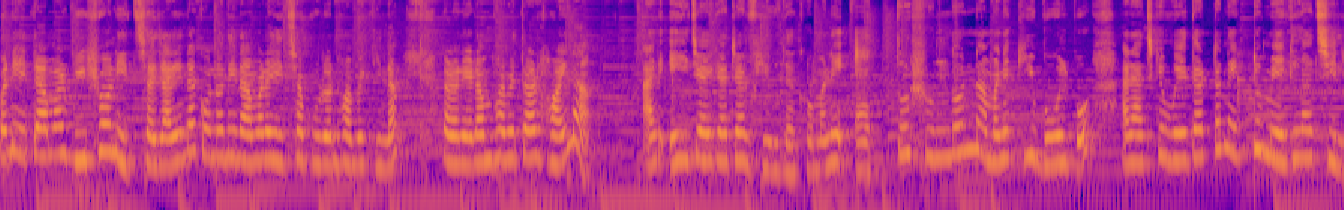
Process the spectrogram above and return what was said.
মানে এটা আমার ভীষণ ইচ্ছা, জানি না কোনো দিন আমার এই ইচ্ছা পূরণ হবে কি না কারণ এরমভাবে তো আর হয় না। আর এই জায়গাটার ভিউ দেখো মানে এত সুন্দর না মানে কি বলব? আর আজকে ওয়েদারটা না একটু মেঘলা ছিল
